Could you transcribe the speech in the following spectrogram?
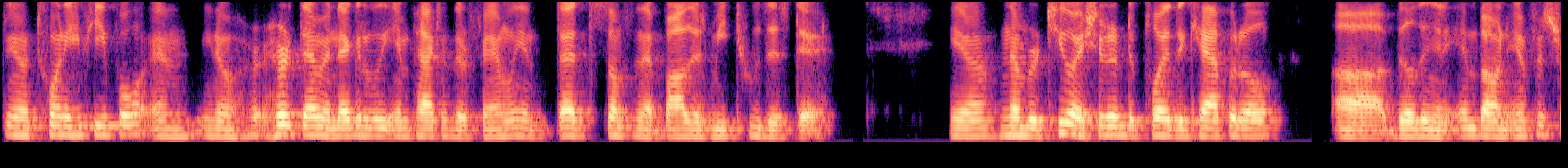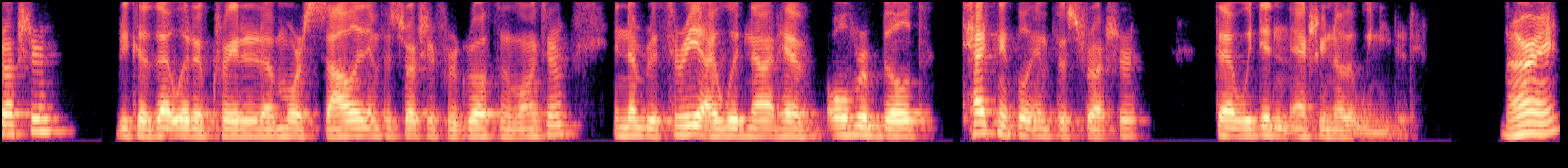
you know, 20 people and, you know, hurt them and negatively impacted their family. And that's something that bothers me to this day. You know, number two, I should have deployed the capital uh, building an inbound infrastructure because that would have created a more solid infrastructure for growth in the long term. And number three, I would not have overbuilt technical infrastructure that we didn't actually know that we needed. All right.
